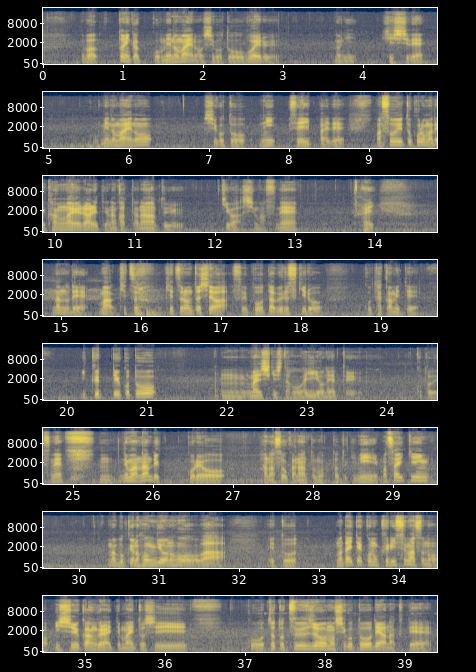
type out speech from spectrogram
やっぱとにかくこう目の前の仕事を覚えるのに必死で目の前の仕事に精一杯で、まあ、そういうところまで考えられてなかったなという気はしますね。はいなので、まあ、結論結論としてはそういうポータブルスキルをこう高めていくっていうことをうんまあ、意識した方がいいよねということですね。うん、でまあなんでこれを話そうかなと思った時に、まあ、最近、まあ、僕の本業の方はえっとまあ、大体このクリスマスの1週間ぐらいって毎年こうちょっと通常の仕事ではなくて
